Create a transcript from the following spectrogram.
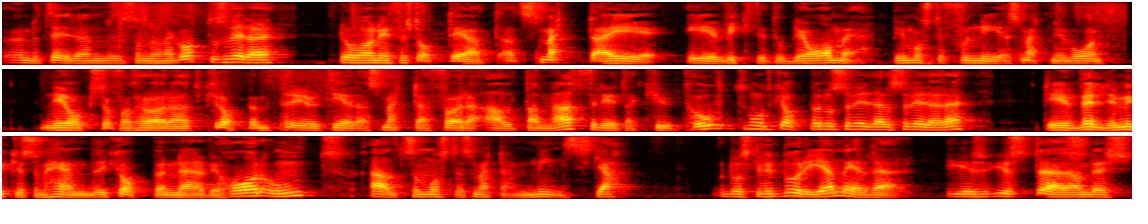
under tiden som den har gått och så vidare. Då har ni förstått det att, att smärta är, är viktigt att bli av med. Vi måste få ner smärtnivån. Ni har också fått höra att kroppen prioriterar smärta före allt annat. För det är ett akut hot mot kroppen och så vidare. och så vidare. Det är väldigt mycket som händer i kroppen när vi har ont. Alltså måste smärtan minska. Och då ska vi börja med det där. Just, där Anders.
